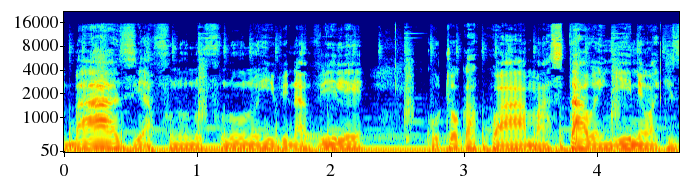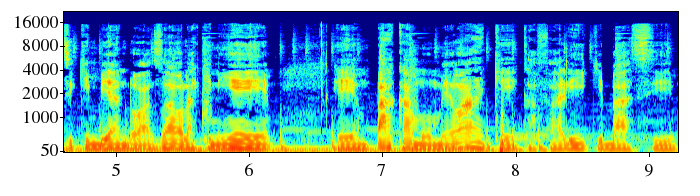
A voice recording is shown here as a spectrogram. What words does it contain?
baadhi ya fununu fununu hivi na vile kutoka kwa mastaa wengine wakizikimbia ndoa zao lakini yeye e, mpaka mume wake kafariki basi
